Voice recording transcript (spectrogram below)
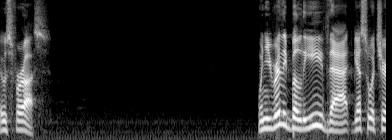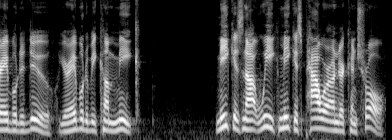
It was for us. When you really believe that, guess what you're able to do? You're able to become meek. Meek is not weak, meek is power under control.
